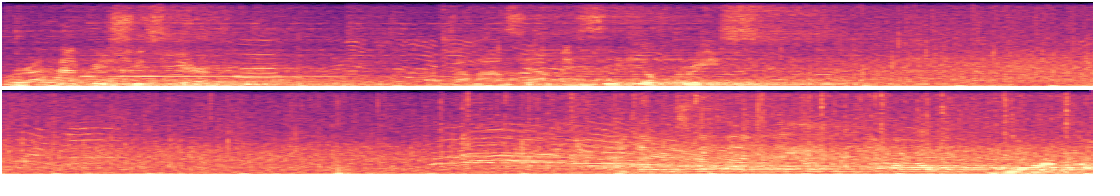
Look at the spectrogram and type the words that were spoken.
We're happy she's here. Athanasia Mesiri of Greece. And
